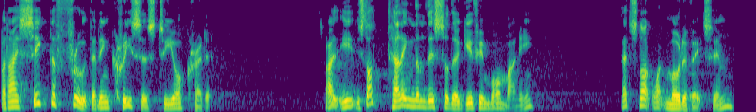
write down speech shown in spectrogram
but I seek the fruit that increases to your credit. Right? He's not telling them this so they'll give him more money. That's not what motivates him.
